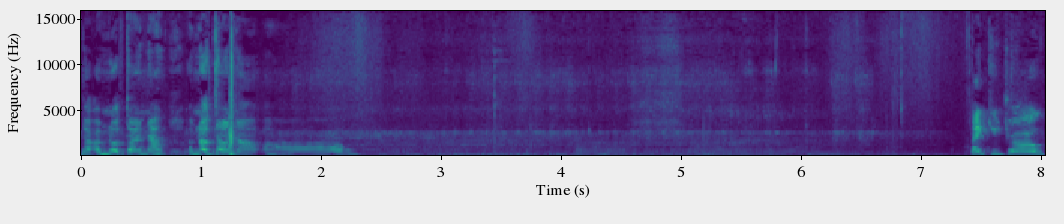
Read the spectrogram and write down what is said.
No, I'm not done now. I'm not done now. Oh. Thank you, Joe.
